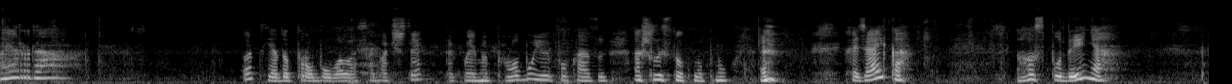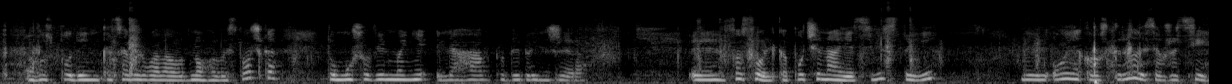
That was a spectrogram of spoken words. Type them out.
Тверда. От я допробувалася, бачите? Так вельми пробую і показую. Аж листок лопнув. Хазяйка, господиня. Господинька це вирвала одного листочка, тому що він мені лягав туди до інжира. Е, Фасолька починає цвісти. Ой, як розкрилися вже ці.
